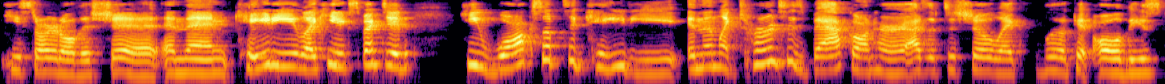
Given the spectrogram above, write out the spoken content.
he started all this shit. And then Katie, like he expected. He walks up to Katie and then like turns his back on her as if to show like, look at all these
